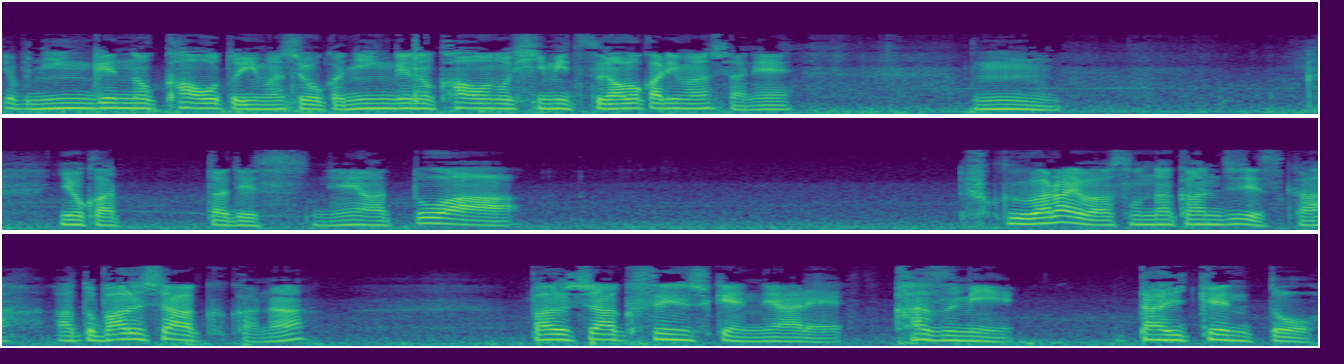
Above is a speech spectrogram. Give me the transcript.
やっぱ人間の顔と言いましょうか、人間の顔の秘密が分かりましたね。うん。よかったですね。あとは、福笑いはそんな感じですか？あとバルシャークかな？バルシャーク選手権ね、あれ。カズミ、大健闘。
